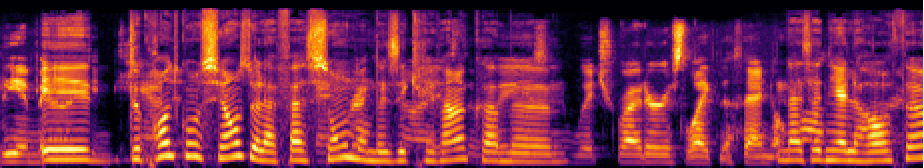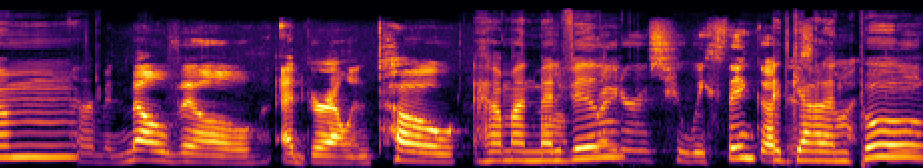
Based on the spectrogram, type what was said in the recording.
et de prendre conscience de la façon dont des écrivains comme euh, Nathaniel Hawthorne, Herman Melville, Edgar Allan Poe,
